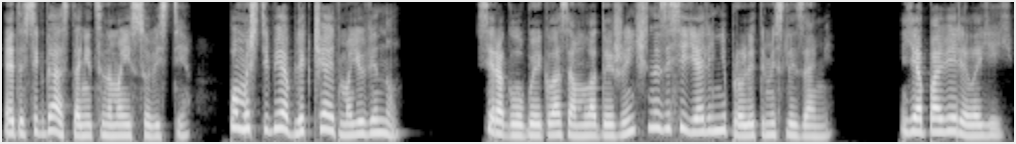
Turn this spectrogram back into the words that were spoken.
Это всегда останется на моей совести. Помощь тебе облегчает мою вину. Сероглубые глаза молодой женщины засияли непролитыми слезами. Я поверила ей.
